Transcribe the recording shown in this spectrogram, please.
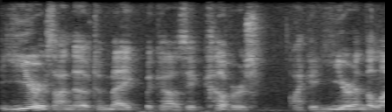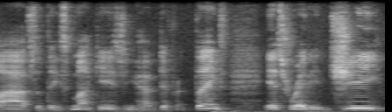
years, I know, to make because it covers like a year in the lives of these monkeys. You have different things. It's rated G.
